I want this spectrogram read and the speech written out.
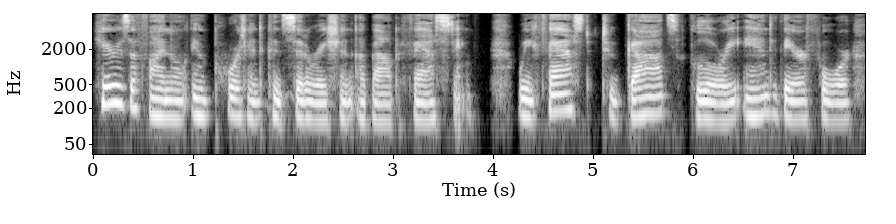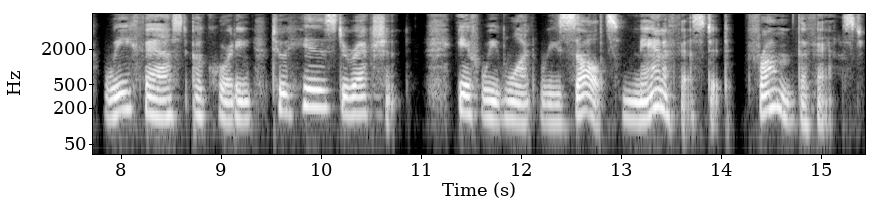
here is a final important consideration about fasting. We fast to God's glory and therefore we fast according to His direction if we want results manifested from the fast.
